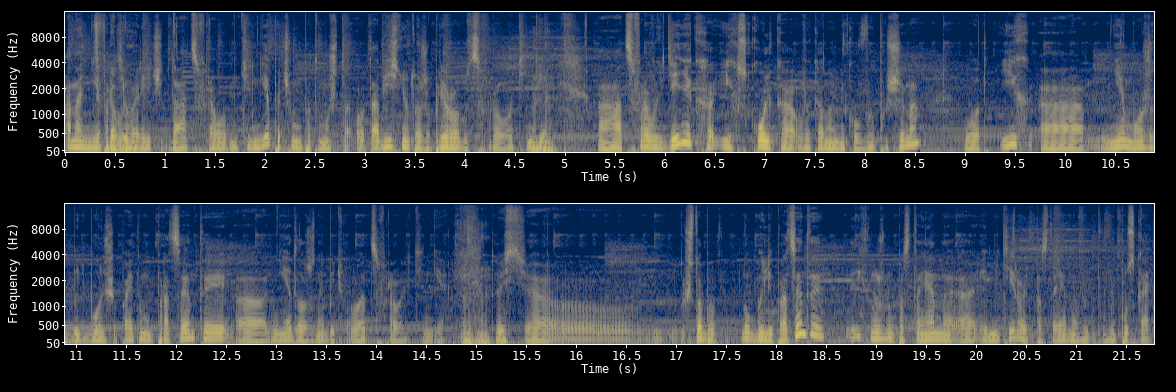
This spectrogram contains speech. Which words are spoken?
Она не Цифровым. противоречит, да, цифровому тенге. Почему? Потому что, вот объясню тоже природу цифрового тенге. Мгм. А, цифровых денег, их сколько в экономику выпущено, вот, их а, не может быть больше, поэтому проценты а, не должны быть в цифровых тенге. Мгм. То есть, а, чтобы ну, были проценты, их нужно постоянно а, имитировать, постоянно вып- выпускать.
